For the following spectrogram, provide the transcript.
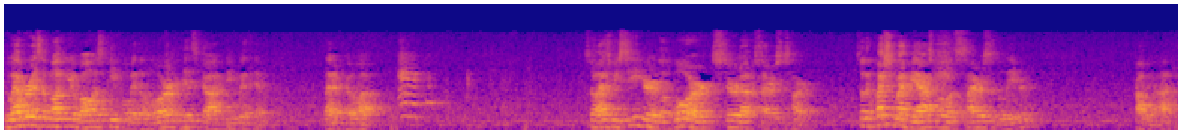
Whoever is among you of all his people, may the Lord his God be with him. Let him go up. So as we see here, the Lord stirred up Cyrus's heart. So the question might be asked, well, was Cyrus a believer? Probably not.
